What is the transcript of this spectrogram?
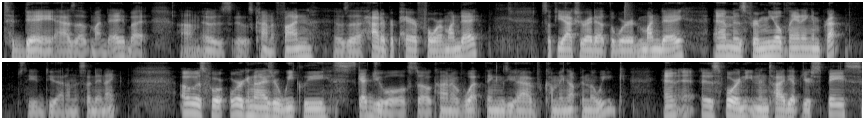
today as of Monday, but um, it was it was kind of fun. It was a how to prepare for Monday. So if you actually write out the word Monday, M is for meal planning and prep. So you do that on the Sunday night. O is for organize your weekly schedule. So kind of what things you have coming up in the week. And is for neat and tidy up your space.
